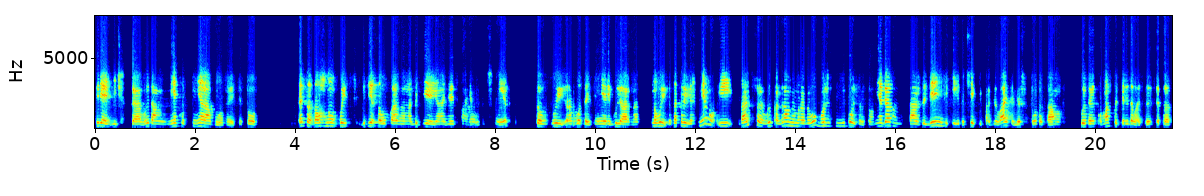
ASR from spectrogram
периодическая, вы там месяц не работаете, то это должно быть где-то указано, где, я надеюсь, Аня уточнит, что вы работаете нерегулярно, но вы закрыли смену, и дальше вы программным РВО можете не пользоваться. Он не обязан каждый день какие-то чеки пробивать или что-то там, какую-то информацию передавать. То есть это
